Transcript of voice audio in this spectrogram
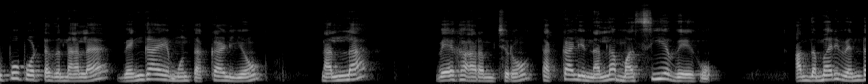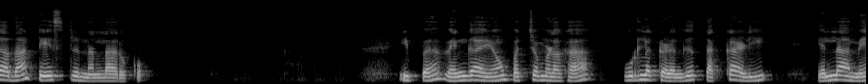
உப்பு போட்டதுனால வெங்காயமும் தக்காளியும் நல்லா வேக ஆரம்பிச்சிரும். தக்காளி நல்லா மசிய வேகும். அந்த மாதிரி வெந்தால் தான் டேஸ்ட்டு நல்லாயிருக்கும் இப்போ வெங்காயம் பச்சை மிளகா உருளைக்கிழங்கு தக்காளி எல்லாமே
